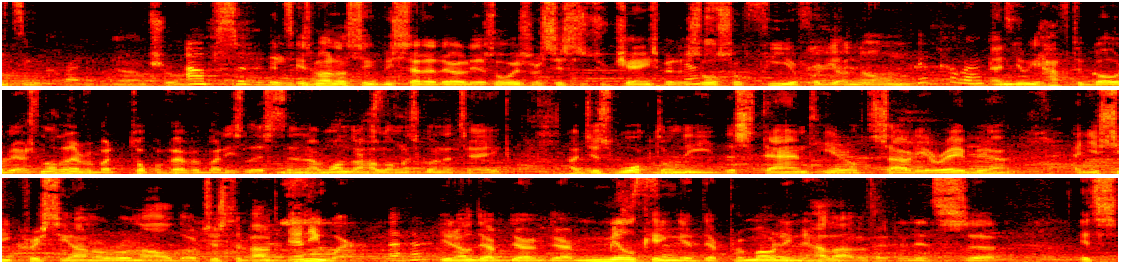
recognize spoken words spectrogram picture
it's incredible. Yeah, I'm sure. Absolutely. It's, it's one of those things we said it earlier. There's always resistance to change, but there's Yes. also fear for the unknown. You're correct. And you, you have to go there. It's not on everybody, top of everybody's list, and I wonder how long it's going to take. I just walked on the, the stand here of Saudi Arabia, and you see Cristiano Ronaldo just about Yes. anywhere. Uh-huh. You know, they're they're, they're milking So- it. They're promoting the hell out of it, and it's. Uh, it's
